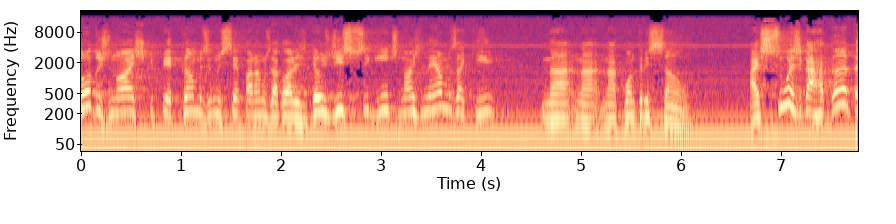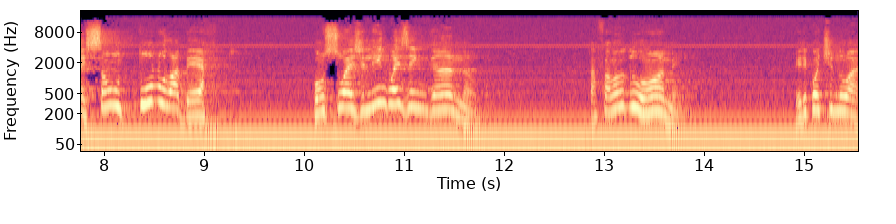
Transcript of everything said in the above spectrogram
todos nós que pecamos e nos separamos da glória de Deus, disse o seguinte: nós lemos aqui na, na, na contrição: as suas gargantas são um túmulo aberto, com suas línguas enganam. Está falando do homem. Ele continua:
